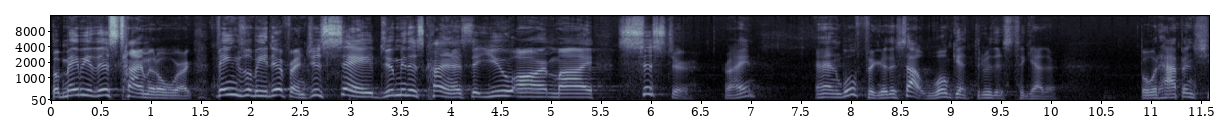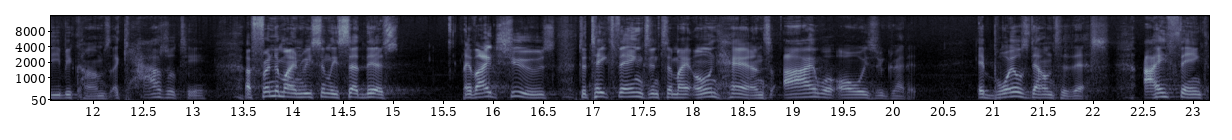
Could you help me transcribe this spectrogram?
but maybe this time it'll work. Things will be different. Just say, Do me this kindness that you are my sister, right? And we'll figure this out. We'll get through this together. But what happens? She becomes a casualty. A friend of mine recently said this if I choose to take things into my own hands, I will always regret it. It boils down to this I think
